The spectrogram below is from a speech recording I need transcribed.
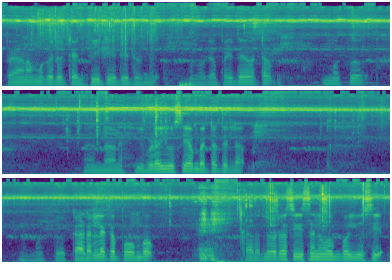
ഇപ്പോഴാണ് നമുക്കൊരു ടെൻ ഫീറ്റ് കിട്ടിയിട്ടുണ്ട്. നമുക്കപ്പോൾ ഇതേ വട്ടം നമുക്ക് എന്താണ് ഇവിടെ യൂസ് ചെയ്യാൻ പറ്റത്തില്ല. നമുക്ക് കടലിലൊക്കെ പോകുമ്പോൾ കടലിൽ ഓരോ സീസൺ പോകുമ്പോൾ യൂസ് ചെയ്യാം.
